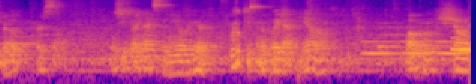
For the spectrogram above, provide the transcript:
she wrote herself. And she's right next to me over here. She's going to play that piano. Welcome, Sean.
